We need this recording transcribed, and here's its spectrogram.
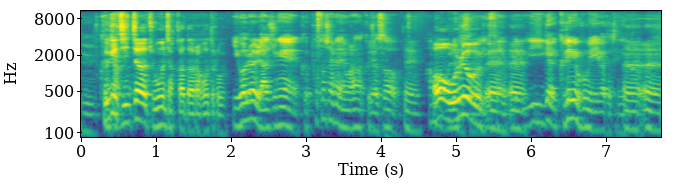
음, 그게 그래서 진짜 좋은 작가다라고 하더라고요. 이거를 나중에 그 포토샵이나 이런 걸 하나 그려서 네. 한번 어 올릴 수 올려. 있어요. 예, 예. 이게 그림에 보면 이해가 더 예, 되니까. 예.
